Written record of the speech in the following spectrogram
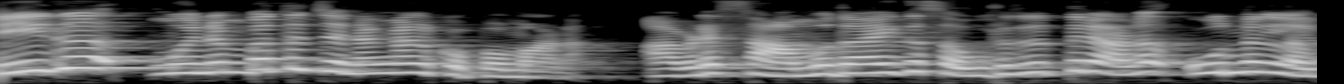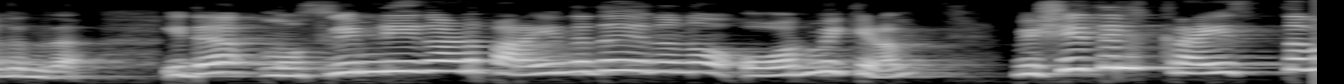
ലീഗ് മുനമ്പത്ത് ജനങ്ങൾക്കൊപ്പമാണ്. അവിടെ സാമുദായിക സൗഹൃദത്തിനാണ് ഊന്നൽ നൽകുന്നത്. ഇത് മുസ്ലിം ലീഗാണ് പറയുന്നത് എന്നൊന്ന് ഓർമ്മിക്കണം. വിഷയത്തിൽ ക്രൈസ്തവ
